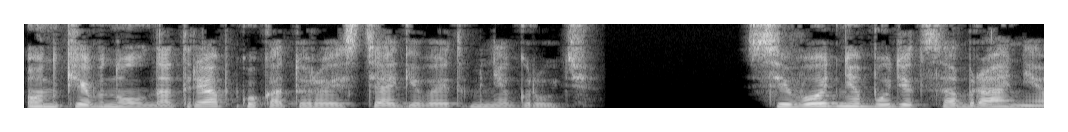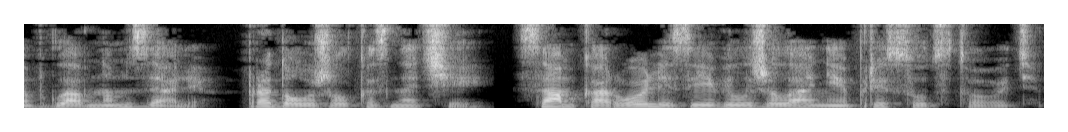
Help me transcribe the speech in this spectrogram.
Он кивнул на тряпку, которая стягивает мне грудь. «Сегодня будет собрание в главном зале», — продолжил казначей. Сам король изъявил желание присутствовать.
